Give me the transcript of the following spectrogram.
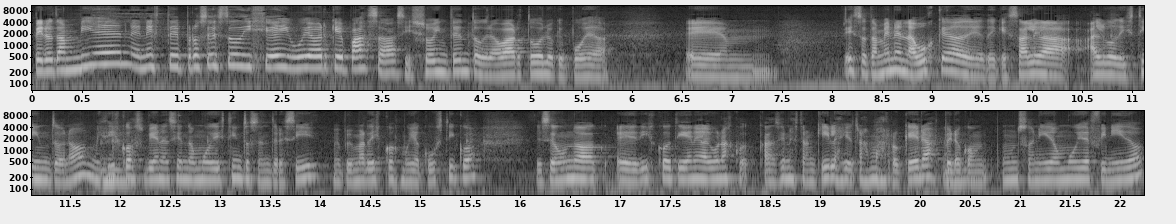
Pero también en este proceso dije, y voy a ver qué pasa si yo intento grabar todo lo que pueda. Eh, eso, también en la búsqueda de, de que salga algo distinto, ¿no? Mis discos vienen siendo muy distintos entre sí. Mi primer disco es muy acústico. El segundo eh, disco tiene algunas canciones tranquilas y otras más rockeras, pero con un sonido muy definido.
